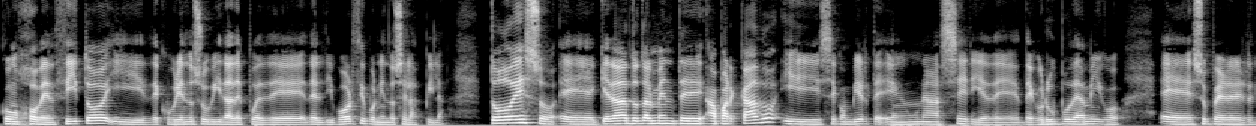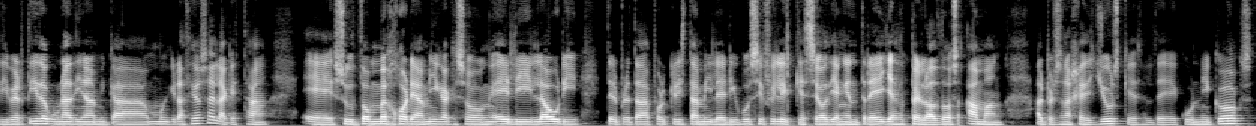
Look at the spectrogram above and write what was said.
con jovencito y descubriendo su vida después del divorcio y poniéndose las pilas. Todo eso eh, queda totalmente aparcado y se convierte en una serie de, de grupo de amigos eh, súper divertido, con una dinámica muy graciosa en la que están eh, sus dos mejores amigas que son Ellie y Laurie, interpretadas por Krista Miller y Busy Phillips, que se odian entre ellas, pero los dos aman al personaje de Jules, que es el de Courtney Cox,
